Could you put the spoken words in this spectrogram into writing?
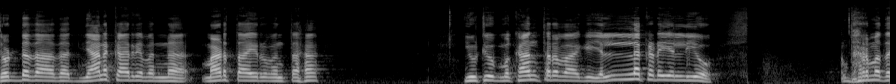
ದೊಡ್ಡದಾದ ಜ್ಞಾನ ಕಾರ್ಯವನ್ನು ಮಾಡ್ತಾ ಇರುವಂತಹ ಯೂಟ್ಯೂಬ್ ಮುಖಾಂತರವಾಗಿ ಎಲ್ಲ ಕಡೆಯಲ್ಲಿಯೂ ಧರ್ಮದ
